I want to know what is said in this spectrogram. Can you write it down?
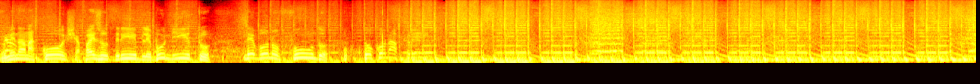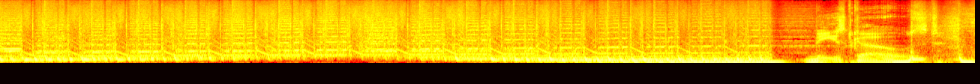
Domina na coxa, faz o drible. Bonito. Levou no fundo. Tocou na frente. East Coast.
